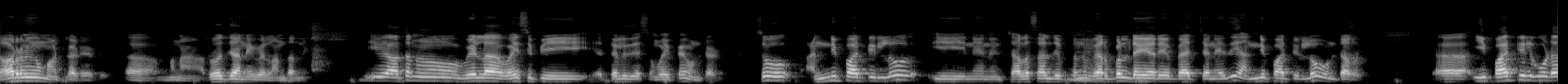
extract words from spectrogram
దారుణంగా మాట్లాడాడు మన రోజాని వీళ్ళందరినీ. అతను వీళ్ళ వైసీపీ తెలుగుదేశం వైపే ఉంటాడు. సో అన్ని పార్టీల్లో ఈ నేను చాలాసార్లు చెప్తాను మ్మ్. వెర్బల్ డయారియా బ్యాచ్ అనేది అన్ని పార్టీల్లో ఉంటారు ఈ పార్టీలు కూడా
